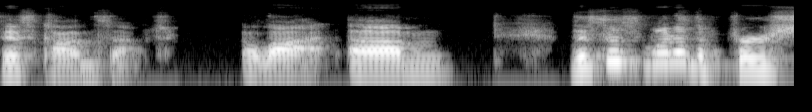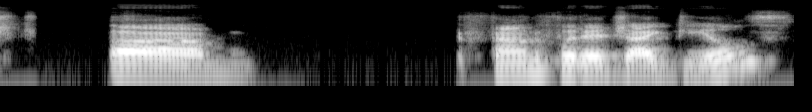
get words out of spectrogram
this concept a lot. Um, this is one of the first um, found footage ideals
